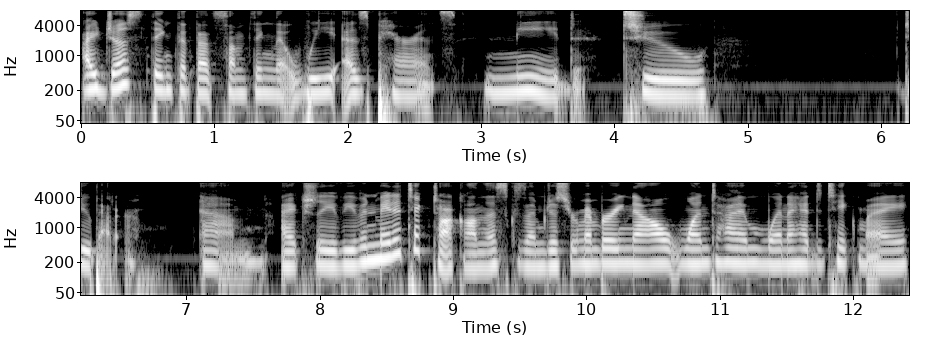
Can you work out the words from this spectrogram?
I just think that that's something that we as parents need to do better. Um, I actually have even made a TikTok on this because I'm just remembering now one time when I had to take my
